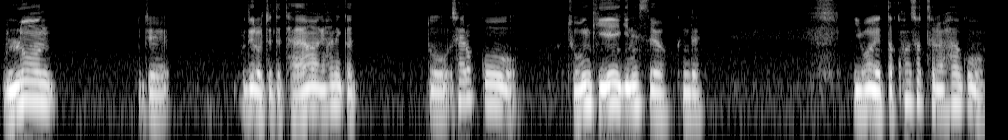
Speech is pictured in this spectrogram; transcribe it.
물론 이제 무대를 어쨌든 다양하게 하니까 또 새롭고 좋은 기회이긴 했어요. 근데 이번에 딱 콘서트를 하고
